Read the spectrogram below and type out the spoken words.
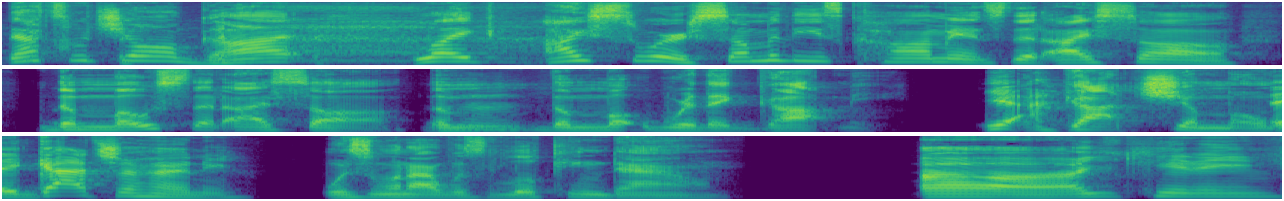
that's what y'all got. Like, I swear, some of these comments that I saw, the most that I saw, the, Mhm. the mo- where they got me, yeah. gotcha moment, They got you, honey. Was when I was looking down. Uh, are you kidding?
